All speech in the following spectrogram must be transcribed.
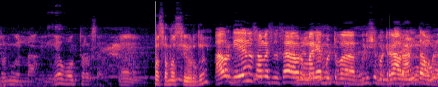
ದುಡಿಮೆ ಇಲ್ಲ. ಹೀಗೆ ಹೋಗ್ತಾರೆ ಸರ್. ಹಾಂ. ಸಮಸ್ಯೆ ಇವ್ರದ್ದು ಅವ್ರದ್ದು ಏನು ಸಮಸ್ಯೆ ಇಲ್ಲ ಸರ್. ಅವ್ರ ಮನೆ ಬಿಟ್ಟು ಬ- ಬಿಡಿಸಿ ಬಿಟ್ರೆ ಅವ್ರ ಅಣ್ಣ ತಮ್ಮಳು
